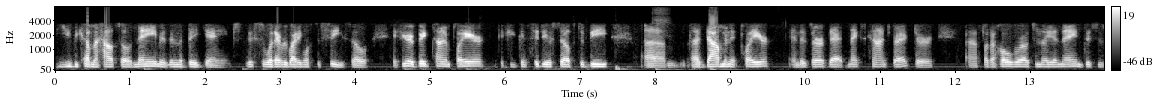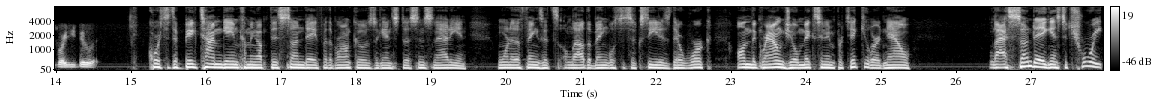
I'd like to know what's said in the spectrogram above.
you become a household name is in the big games. This is what everybody wants to see. So if you're a big time player, if you consider yourself to be um, a dominant player and deserve that next contract or uh, for the whole world to know your name, this is where you do it. Of course, it's a big time game coming up this Sunday for the Broncos against uh, Cincinnati. And one of the things that's allowed the Bengals to succeed is their work on the ground, Joe Mixon in particular. Now, last Sunday against Detroit,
